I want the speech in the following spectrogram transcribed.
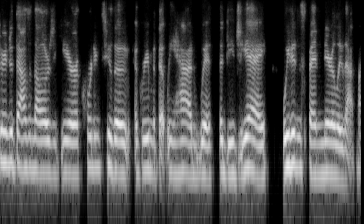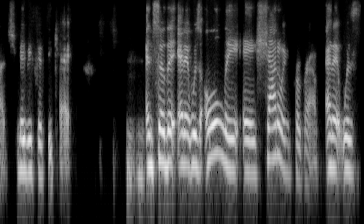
$300,000 a year according to the agreement that we had with the DGA. We didn't spend nearly that much, maybe 50k. Mm-hmm. And so that and it was only a shadowing program and it was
